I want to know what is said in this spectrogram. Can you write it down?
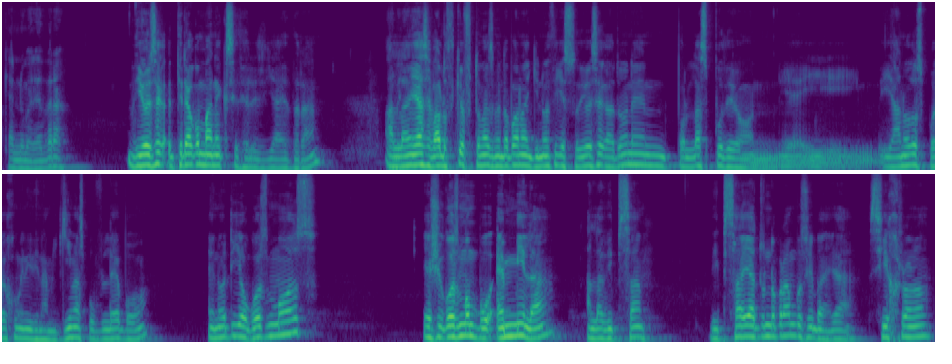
πιάνουμε έδρα. 3,6 θέλεις για έδρα. Αλλά για να σε βάλω δύο εβδομάδες μετά που ανακοινώθηκες στο 2% είναι πολλά σπουδαίο. Η, η, η άνοδος που έχουμε, η δυναμική μας που βλέπω, είναι ότι ο κόσμος, έχει κόσμος που έμιλα, αλλά διψά. Διψά για το πράγμα που σου είπα, για σύγχρονο,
